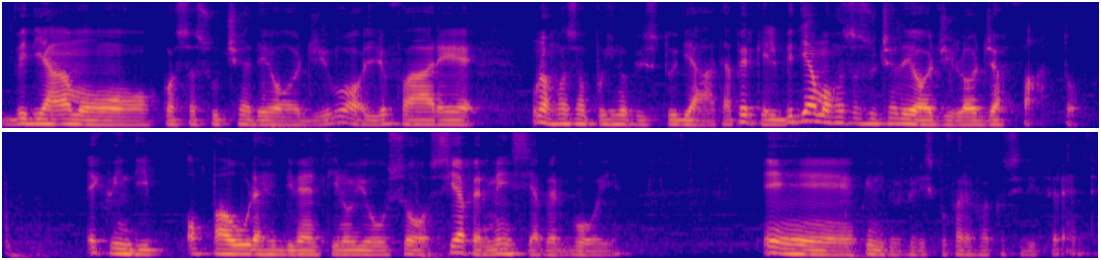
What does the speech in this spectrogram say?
vediamo cosa succede oggi, voglio fare una cosa un pochino più studiata, perché il vediamo cosa succede oggi l'ho già fatto. E quindi ho paura che diventi noioso sia per me sia per voi. E quindi preferisco fare qualcosa di differente.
